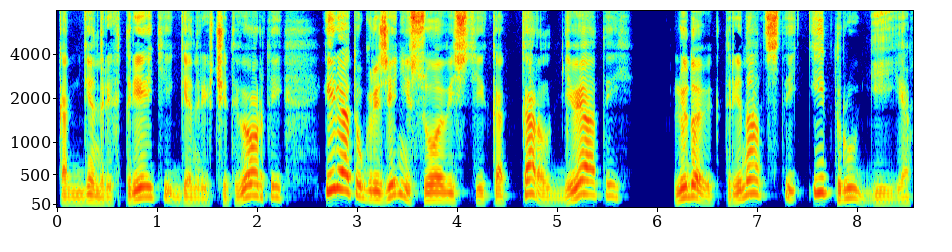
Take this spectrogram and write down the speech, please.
как Генрих III, Генрих IV, или от угрызений совести, как Карл IX, Людовик XIII и другие.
